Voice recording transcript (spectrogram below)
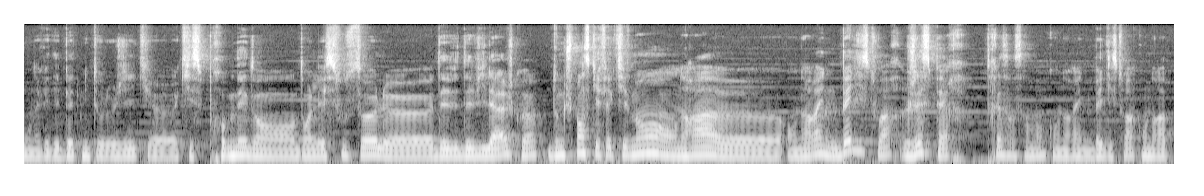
on avait des bêtes mythologiques euh, qui se promenaient dans, les sous-sols des, des, villages, quoi. Donc je pense qu'effectivement, on, aura on aura une belle histoire, j'espère, très sincèrement qu'on aurait une belle histoire, qu'on aura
